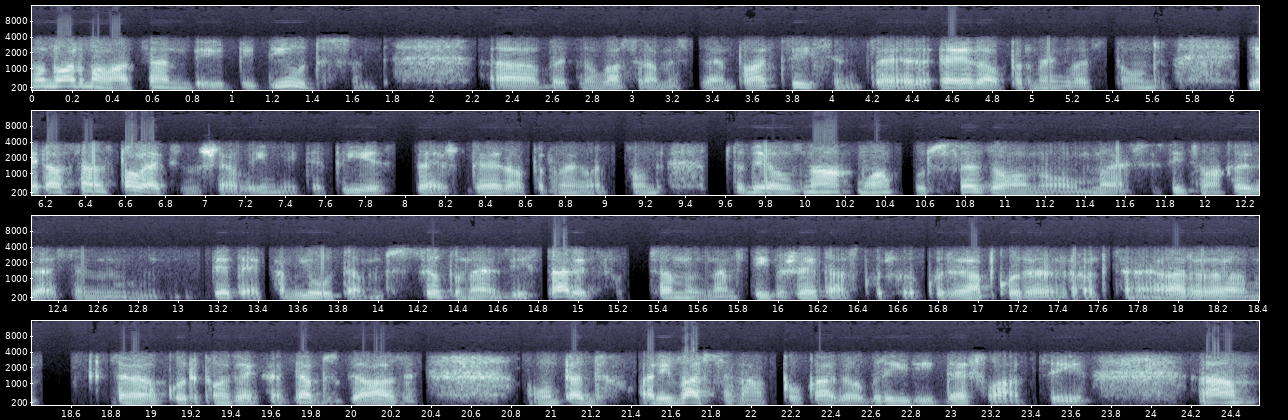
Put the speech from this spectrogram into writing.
Nu, normālā cena bija, bija 20, uh, bet, nu, vasarā mēs redzējām pār 300 eiro par megavatu stundu. Ja tās cenas palieksim šajā līmenī, tie 50, 60 eiro par megavatu stundu, tad jau uz nākamo apkursu sezonu mēs visticamāk redzēsim pietiekami jūtams siltumēnerģijas tarifu samazinājums tīpaši vietās, kur, kur ir apkura ar, ar, ar, ar kur notiek ar dabas gāzi, un tad arī var sanākt kaut kādā brīdī deflācija. Um,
